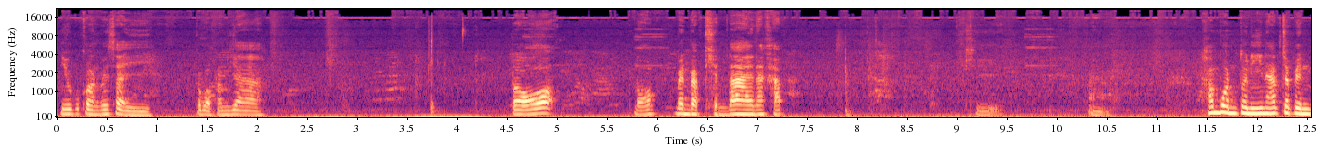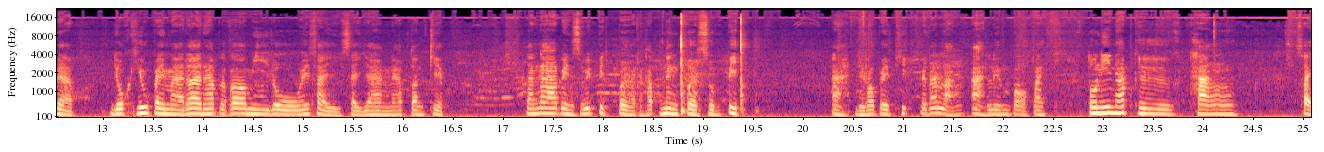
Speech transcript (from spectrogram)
นี่อุปกรณ์ไว้ใส่กระบอกน้ำยาล้อล้อเป็นแบบเข็นได้นะครับโอเคอข้างบนตัวนี้นะครับจะเป็นแบบยกหิ้วไปมาได้นะครับ แล้วก็มีโลไว้ใส่ใส่ยางนะครับ ตอนเก็บด้านหน้าเป็นสวิตช์ปิดเปิดนะครับหนึ่งเปิดศูนย์ปิด อะเดี๋ยวเราไปพลิกไปด้านหลังอะลืมบอกไปตรงนี้นะครับคือทางใส่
